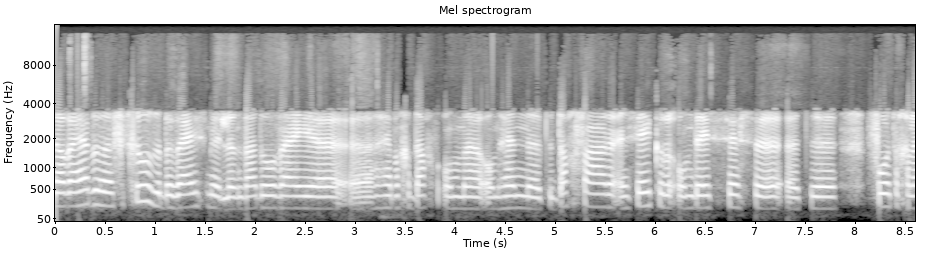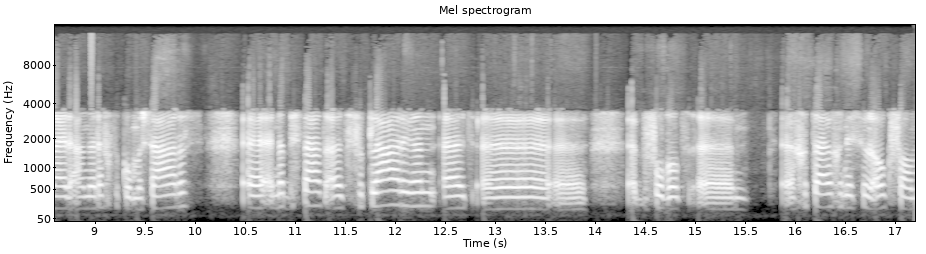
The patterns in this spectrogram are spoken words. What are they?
Nou, wij hebben verschillende bewijsmiddelen waardoor wij uh, uh, hebben gedacht om, uh, om hen te dagvaarden. En zeker om deze zes te, voor te geleiden aan de rechtercommissaris. en dat bestaat uit verklaringen, uit bijvoorbeeld getuigenissen ook van,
